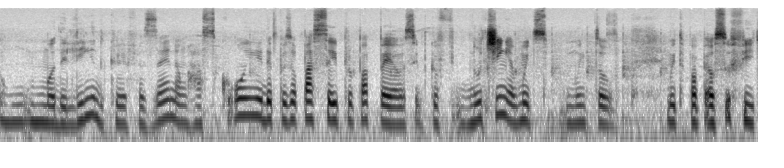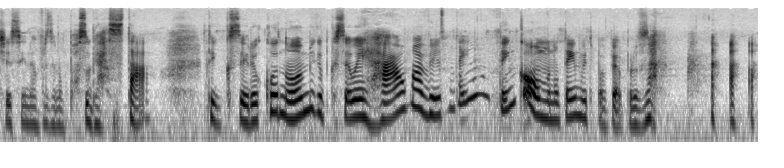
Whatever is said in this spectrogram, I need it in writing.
um modelinho do que eu ia fazer, né, um rascunho, e depois eu passei para o papel, assim, porque eu não tinha muito, muito, muito papel sulfite, assim, não, eu falei, não posso gastar, tem que ser econômica, porque se eu errar uma vez, não tem, não tem como, não tem muito papel para usar.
